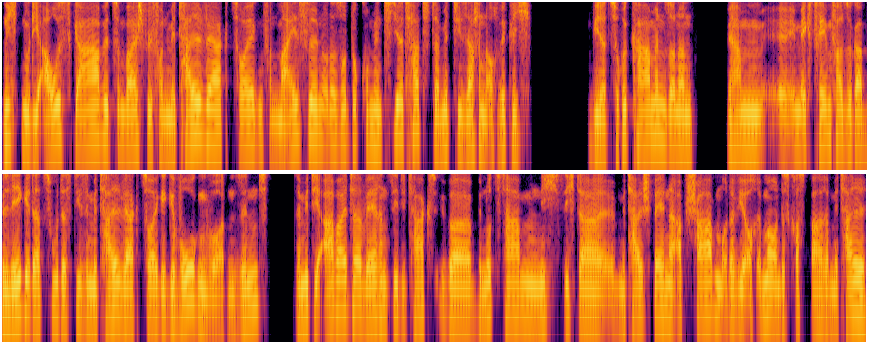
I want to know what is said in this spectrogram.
nicht nur die Ausgabe zum Beispiel von Metallwerkzeugen, von Meißeln oder so dokumentiert hat, damit die Sachen auch wirklich wieder zurückkamen, sondern wir haben äh, im Extremfall sogar Belege dazu, dass diese Metallwerkzeuge gewogen worden sind, damit die Arbeiter, während sie die tagsüber benutzt haben, nicht sich da Metallspäne abschaben oder wie auch immer und das kostbare Metall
